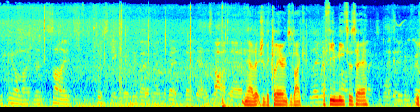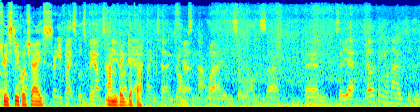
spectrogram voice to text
You feel like the sides twisting when you're going around the bend, don't you? Yeah, it's part of the Yeah, literally the clearance is like a few meters here between steeplechase. pretty flexible to be able to And Big like Dipper. turn drops in that way and so on. So, um, so yeah. The other thing you'll notice is that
